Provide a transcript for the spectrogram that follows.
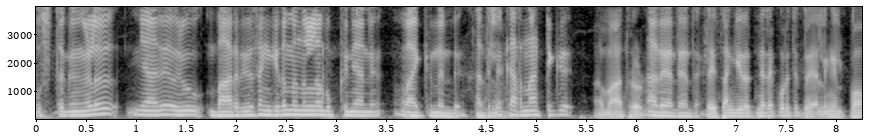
പുസ്തകങ്ങൾ ഞാൻ ഒരു ഭാരതീയ സംഗീതം എന്നുള്ള ബുക്ക് ഞാൻ വായിക്കുന്നുണ്ട്. അതിൽ കർണാട്ടിക്. മാത്രമേ അതെ അതെ സംഗീതജ്ഞരെ കുറിച്ചിട്ട് അല്ലെങ്കിൽ ഇപ്പോൾ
